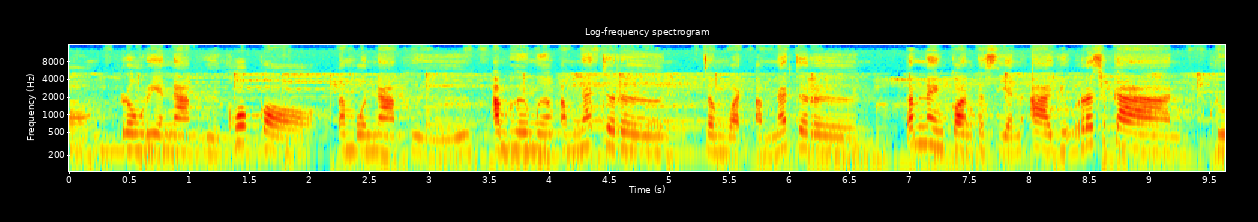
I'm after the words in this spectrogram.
2โรงเรียนนาผือโคกก่อตำบลนาผือ อำเภอเมืองอำนาจเจริญ จังหวัดอำนาจเจริญ ตำแหน่งก่อนเกษียณอายุราชการ ครู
